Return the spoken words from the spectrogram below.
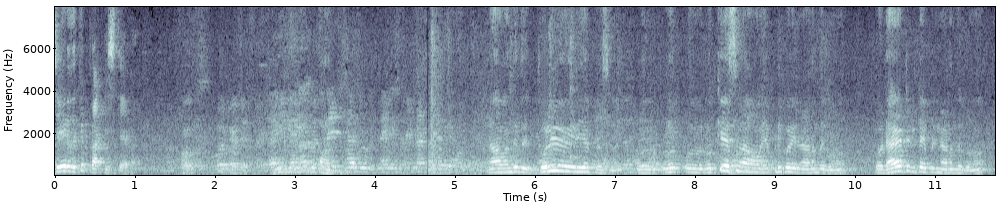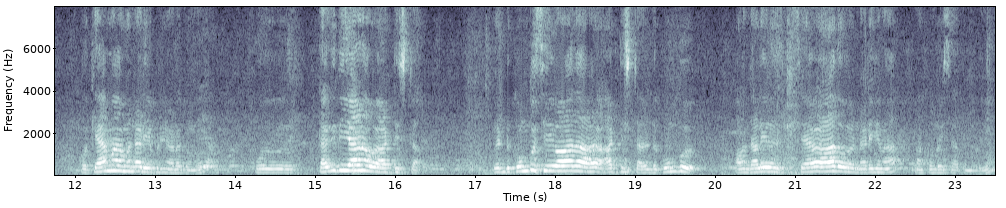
செய்கிறதுக்கு ப்ராக்டிஸ் தேவை. நான் வந்து தொழில் ரீதியாக பேசுவேன். ஒரு லொக்கேஷன் அவன் எப்படி போய் நடந்துக்கணும் ஒரு டைரக்டர்கிட்ட எப்படி நடந்துக்கணும் ஒரு கேமரா முன்னாடி எப்படி நடக்கணும் ஒரு தகுதியான ஒரு ஆர்டிஸ்டாக ரெண்டு கொம்பு சீவாத ஆர்டிஸ்டாக ரெண்டு கொம்பு அவன் தலையில் சேராத ஒரு நடிகனாக நான் கொண்டு போய் சேர்க்க முடியும்.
